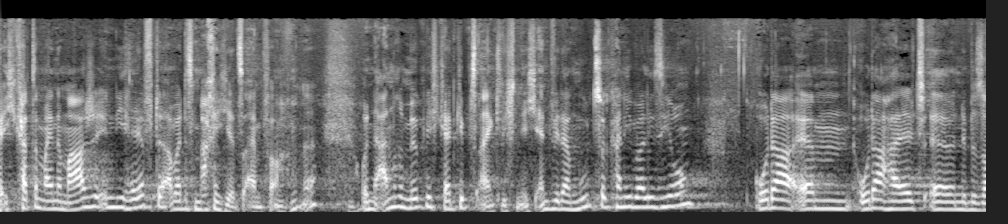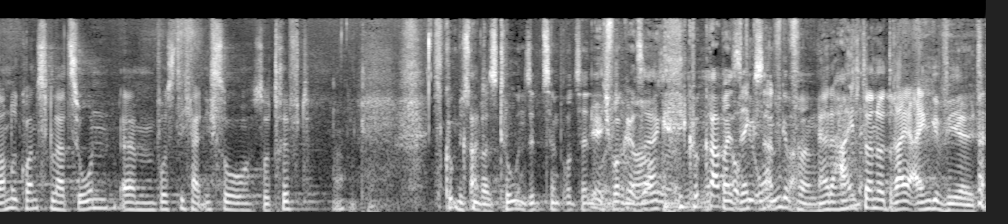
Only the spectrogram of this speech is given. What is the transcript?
ich cutte meine Marge in die Hälfte, aber das mache ich jetzt einfach. Ne? Und eine andere Möglichkeit gibt es eigentlich nicht. Entweder Mut zur Kannibalisierung oder, ähm, oder halt äh, eine besondere Konstellation, ähm, wo es dich halt nicht so, so trifft. Ja? Okay. Ich müssen was tun, 17 Prozent. Ja, ich wollte gerade sagen, ich gucke gerade bei sechs angefangen. Ja, da haben sich dann nur drei eingewählt.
